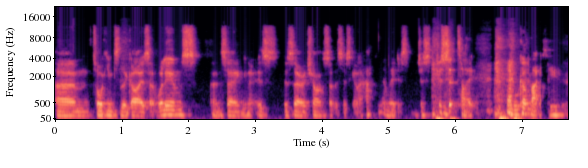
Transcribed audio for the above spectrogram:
um, talking to the guys at Williams and saying, you know, is is there a chance that this is going to happen? And they just just just sit tight. We'll come back to you.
